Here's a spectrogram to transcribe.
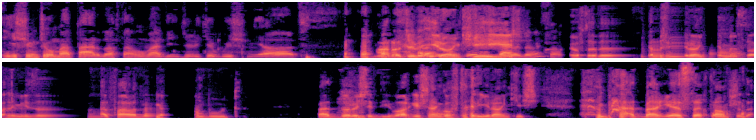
ایشون که اومد پرداختم اومد اینجوری که بوش میاد. من راجع به ایران کی افتاده؟ ایران کی مثال میز فراد بود. بعد دورش دیوار کشن گفتن ایران کیش. بعد بقیه استخدام شدن.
